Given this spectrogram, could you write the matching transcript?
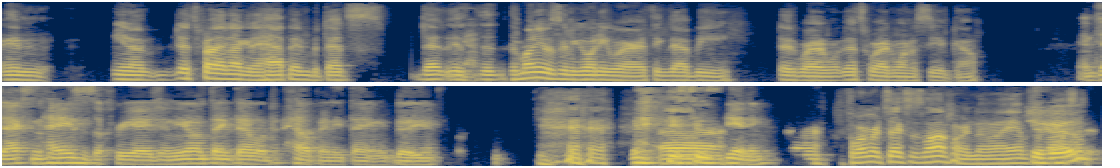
and you know that's probably not going to happen, but that's that. If yeah. the, the money was going to go anywhere, I think that'd be that where I, that's where I'd want to see it go. And Jaxson Hayes is a free agent. You don't think that would help anything, do you? He's uh, uh, former Texas Longhorn, though. I am sure.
